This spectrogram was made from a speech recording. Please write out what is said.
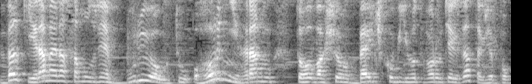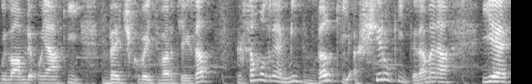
velký ramena samozřejmě budují tu horní hranu toho vašeho Bčkového tvaru těch zad, takže pokud vám jde o nějaký Bčkový tvar těch zad, tak samozřejmě mít velký a široký ty ramena je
